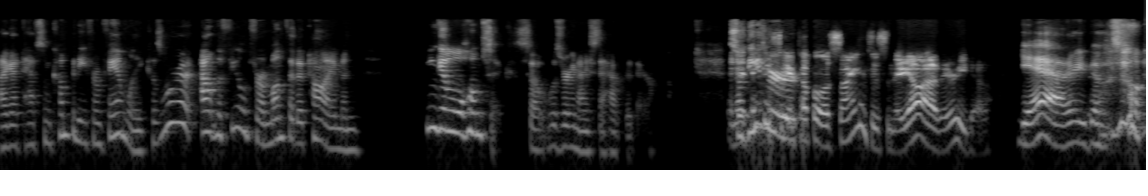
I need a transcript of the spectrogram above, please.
i got to have some company from family because we're out in the field for a month at a time and you can get a little homesick so it was very nice to have her there. And so I these are a couple of scientists in there. Yeah, there you go. yeah there you go. So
